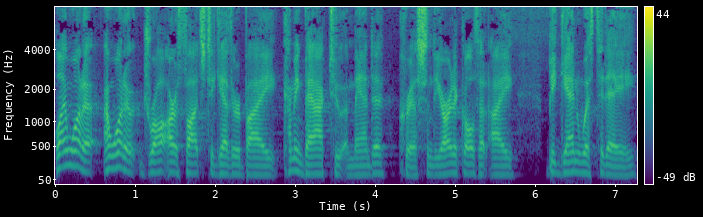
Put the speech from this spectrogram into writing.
Well, I want to I want to draw our thoughts together by coming back to Amanda Chris and the article that I began with today,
